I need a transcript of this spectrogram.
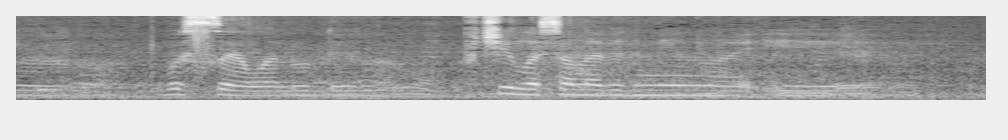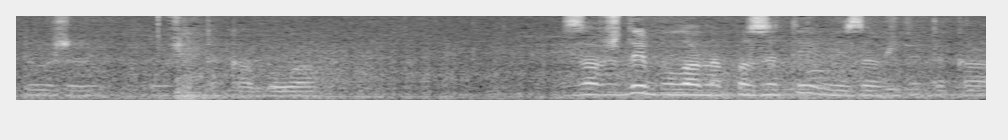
дуже весела людина. Вчилася на відмінно і дуже, дуже така була. Завжди була на позитиві, завжди така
